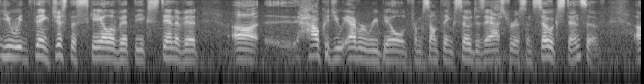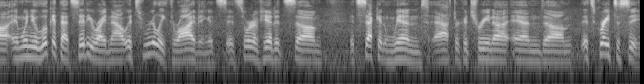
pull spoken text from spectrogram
You would think just the scale of it, the extent of it, uh, how could you ever rebuild from something so disastrous and so extensive? Uh, and when you look at that city right now, it's really thriving. It's, it's sort of hit its, um, its second wind after Katrina, and um, it's great to see.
